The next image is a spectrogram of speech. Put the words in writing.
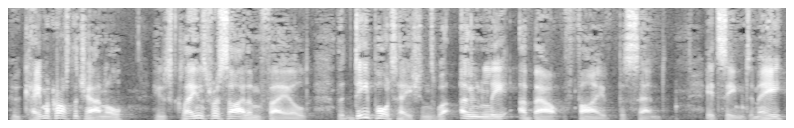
who came across the channel, whose claims for asylum failed, that deportations were only about 5%. It seemed to me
